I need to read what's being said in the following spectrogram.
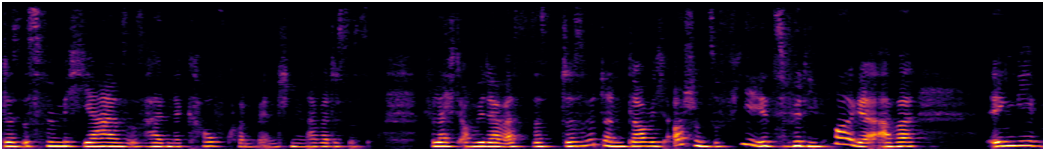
das ist für mich, ja, es ist halt eine Kaufconvention, aber das ist vielleicht auch wieder was, das, das wird dann, glaube ich, auch schon zu viel jetzt für die Folge, aber irgendwie,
